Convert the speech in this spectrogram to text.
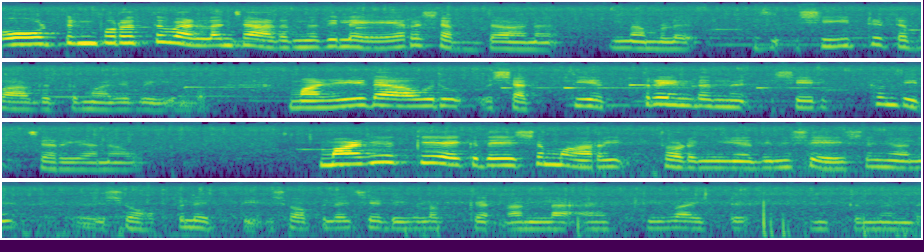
ഓട്ടിൻപുറത്ത് വെള്ളം ചാടുന്നതിലേറെ ശബ്ദമാണ് നമ്മൾ ഷീറ്റിട്ട ഭാഗത്ത് മഴ പെയ്യുമ്പോൾ മഴയുടെ ആ ഒരു ശക്തി എത്രയുണ്ടെന്ന് ശരിക്കും തിരിച്ചറിയാനാവും. മഴയൊക്കെ ഏകദേശം മാറി തുടങ്ങിയതിന് ശേഷം ഞാൻ ഷോപ്പിലെത്തി. ഷോപ്പിലെ ചെടികളൊക്കെ നല്ല ആക്റ്റീവായിട്ട് നിൽക്കുന്നുണ്ട്.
